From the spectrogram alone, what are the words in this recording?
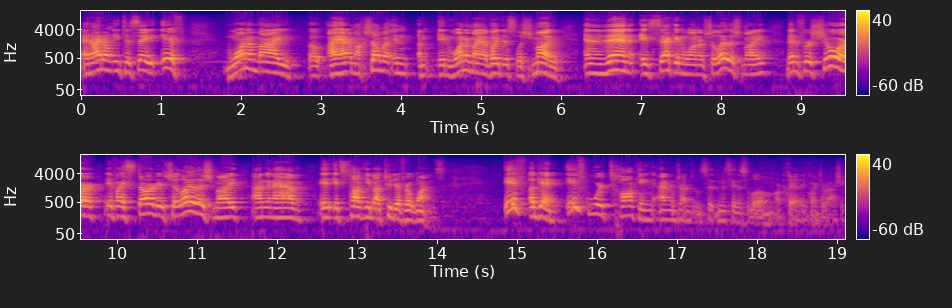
And I don't need to say if one of my, uh, I had a machshava in, um, in one of my avodos lishmai, and then a second one of shalai lishmai, then for sure, if I started shalai lishmai, I'm going to have, it, it's talking about two different ones. If, again, if we're talking, I'm trying to, let me say this a little more clearly according to Rashi.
